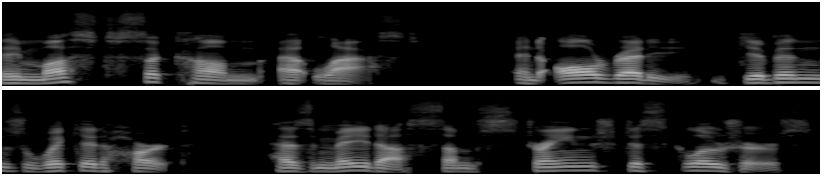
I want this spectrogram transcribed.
they must succumb at last, and already Gibbon's wicked heart has made us some strange disclosures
